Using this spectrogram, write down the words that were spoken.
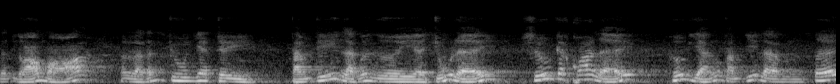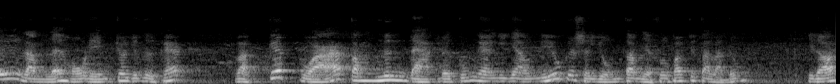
đánh gõ mỏ hay là đánh chuông gia trì, thậm chí là cái người ờ, chủ lễ sướng các khóa lễ hướng dẫn thậm chí là tới làm lễ hộ niệm cho những người khác. Và kết quả tâm linh đạt được cũng ngang như nhau nếu cái sử dụng tâm và phương pháp chúng ta là đúng. Khi đó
